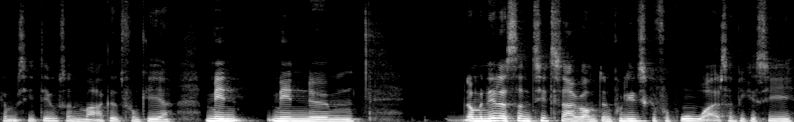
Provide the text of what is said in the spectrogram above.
kan man sige. Det er jo sådan, markedet fungerer. Men, men øh, når man ellers sådan tit snakker om den politiske forbruger, altså vi kan sige,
